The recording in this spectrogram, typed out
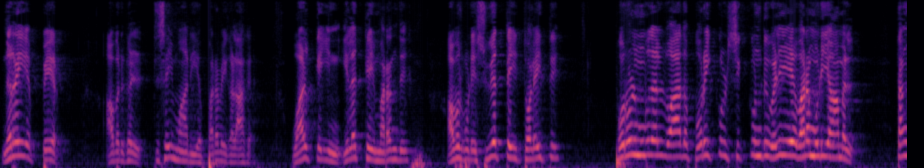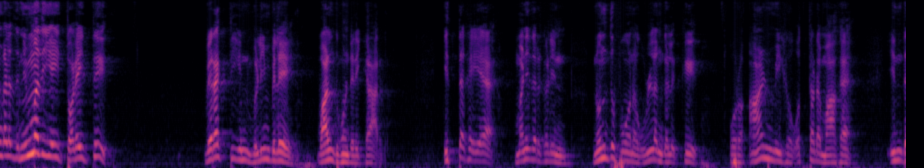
நிறைய பேர் அவர்கள் திசை மாறிய பறவைகளாக வாழ்க்கையின் இலக்கை மறந்து அவர்களுடைய சுயத்தை தொலைத்து பொருள் முதல்வாத பொறைக்குள் சிக்குண்டு வெளியே வர முடியாமல் தங்களது நிம்மதியை தொலைத்து விரக்தியின் விளிம்பிலே வாழ்ந்து கொண்டிருக்கிறார்கள். இத்தகைய மனிதர்களின் நொந்து போன உள்ளங்களுக்கு ஒரு ஆன்மீக ஒத்தடமாக இந்த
